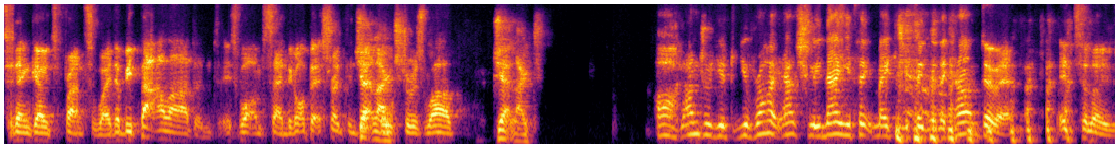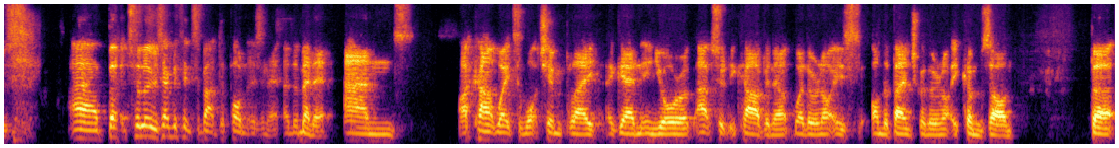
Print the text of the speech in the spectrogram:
to then go to France away. They'll be battle hardened, is what I'm saying. They've got a bit of strength in jet Ulster as well. Jet lagged. Oh, Andrew, you're, you're, right. Actually, now you think making you think that they can't do it in Toulouse. Uh, but Toulouse, everything's about Dupont, isn't it, at the minute? And I can't wait to watch him play again in Europe. Absolutely carving up, whether or not he's on the bench, whether or not he comes on. But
